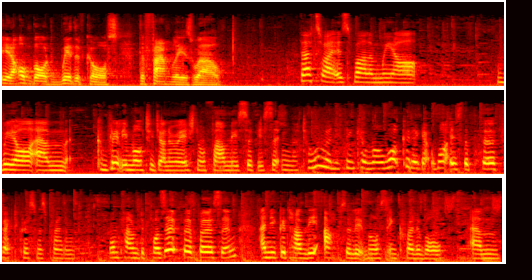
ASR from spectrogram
you know, on board with, of course, the family as well. That's right as well, and we are we are um, completely multi generational families. So if you're sitting at home and you're thinking, well, what could I get? What is the perfect Christmas present? One pound deposit per person, and you could have the absolute most incredible, um,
